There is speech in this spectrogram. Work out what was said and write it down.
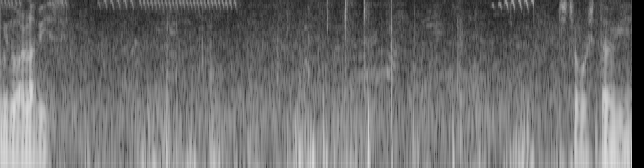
여기도 왈라비 있어. 진짜 멋있다 여기.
